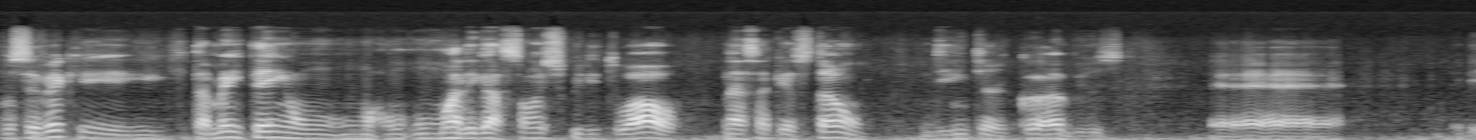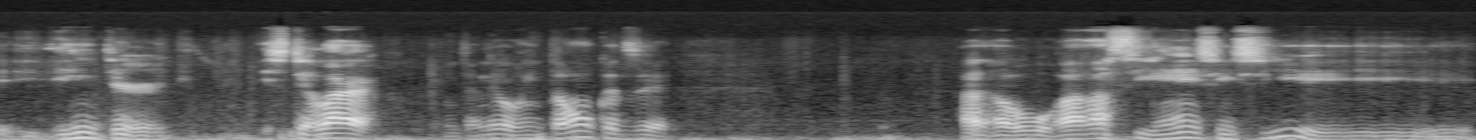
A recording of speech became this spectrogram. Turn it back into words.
Você vê que, que também tem um, uma, uma, ligação espiritual nessa questão de intercâmbios é, interestelar, entendeu? Então, quer dizer, a, a, a ciência em si,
